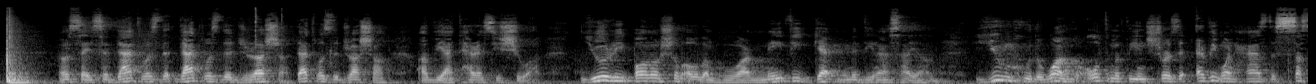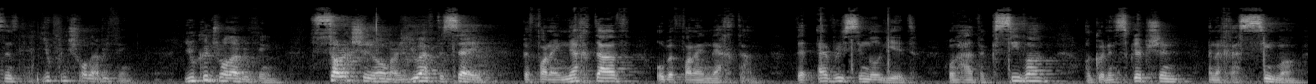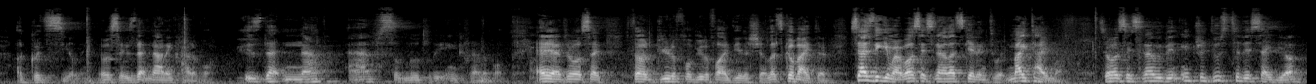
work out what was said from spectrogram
Say, so that was the, that was the drasha. That was the drasha of the Ateres Yeshua. You, Ribono Shel Olam, who are maybe get Medina Sayam. You, who the one who ultimately ensures that everyone has the sustenance, you control everything. You control everything. Sarach Sheyomar, you have to say, Befanei Nechtav or Befanei Nechtam. That every single Yid will have a ksiva, a good inscription, and a chasima, a good sealing. Say, is that not incredible? Is that not absolutely incredible? Anyway, I will say, thought beautiful, beautiful idea to share. Let's go back there. Says the Gemara. Say, so now let's get into it. My timer. So I so now we've been introduced to this idea,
